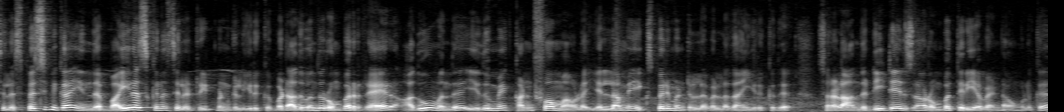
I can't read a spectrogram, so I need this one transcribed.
சில ஸ்பெசிஃபிக்காக இந்த வைரஸ்க்குன்னு சில ட்ரீட்மெண்ட்கள் இருக்குது பட் அது வந்து ரொம்ப ரேர் அதுவும் வந்து எதுவுமே கன்ஃபார்ம் ஆகலை. எல்லாமே எக்ஸ்பெரிமெண்டல் லெவலில் தான் இருக்குது. ஸோ அதனால் அந்த டீட்டெயில்ஸ்லாம் ரொம்ப தெரிய வேண்டாம் உங்களுக்கு.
